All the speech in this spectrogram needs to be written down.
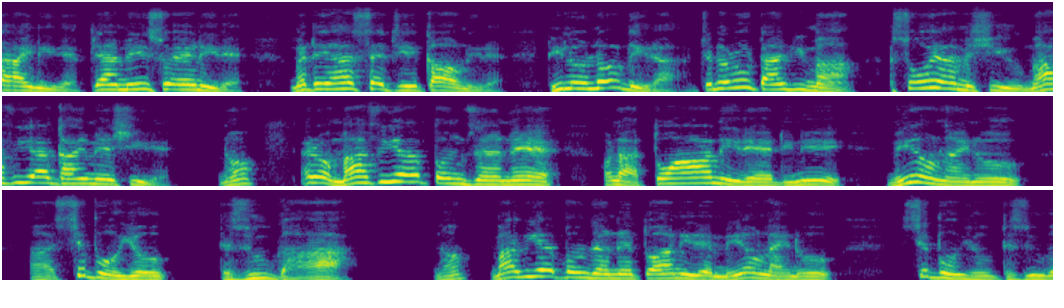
တိုက်နေတယ်ပြန်မေးဆွဲနေတယ်မတရားဆက်ကြီးကောက်နေတယ်ဒီလိုလုပ်နေတာကျွန်တော်တို့တိုင်းပြည်မှာ အစိုးရမရှိဘူးမာဖီးယားဂိုင်းပဲရှိတယ်နော်အဲ့တော့မာဖီးယားပုံစံနဲ့ဟုတ်လားတွားနေတဲ့ဒီနေ့မင်းအွန်လိုင်းတို့အာစစ်ဘိုရုပ်တစုကနော်မာဖီးယားပုံစံနဲ့တွားနေတဲ့မင်းအွန်လိုင်းတို့စစ်ဘိုရုပ်တစုက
